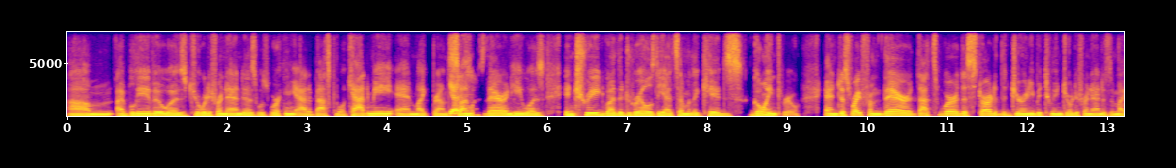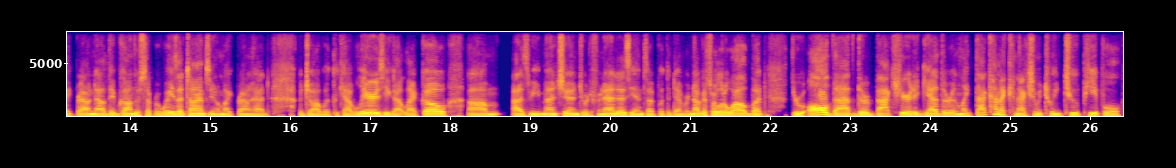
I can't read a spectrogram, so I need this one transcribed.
um, I believe it was Jordi Fernandez was working at a basketball academy, and Mike Brown's yes. son was there, and he was intrigued by the drills he had some of the kids going through, and just right from there, that's where this started, the journey between Jordi Fernandez and Mike Brown. Now they've gone their separate ways at times. You know, Mike Brown had a job with the Cavaliers, he got let go. Um, as we mentioned, Jordi Fernandez, he ends up with the Denver Nuggets for a little while, but through all that, they're back here together. And like that kind of connection between two people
